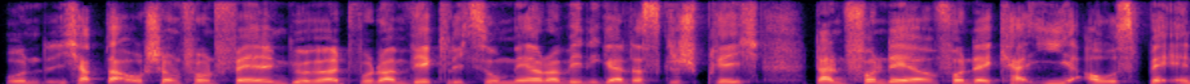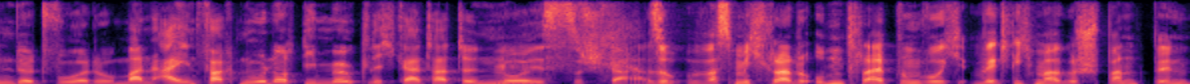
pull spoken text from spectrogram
Und ich habe da auch schon von Fällen gehört, wo dann wirklich so mehr oder weniger das Gespräch dann von der, von der KI aus beendet wurde und man einfach nur noch die Möglichkeit hatte, ein mhm. neues zu starten. Also, was mich gerade umtreibt und wo ich wirklich mal gespannt bin,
